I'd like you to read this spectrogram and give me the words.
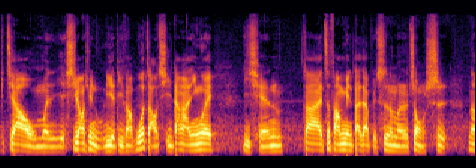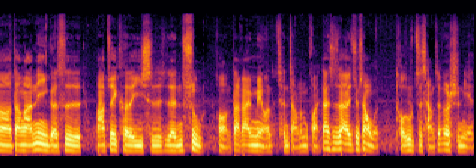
比较我们也希望去努力的地方。不过早期当然因为以前在这方面大家不是那么的重视，那当然另一个是麻醉科的医师人数哦，大概没有成长那么快。但是在就像我投入职场这二十年，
